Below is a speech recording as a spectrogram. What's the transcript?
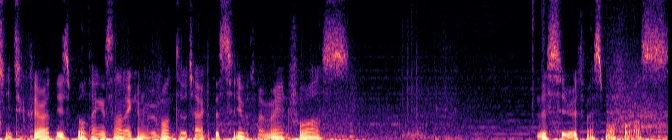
Just need to clear out these buildings, and then I can move on to attack the city with my main force. This city with my small force.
